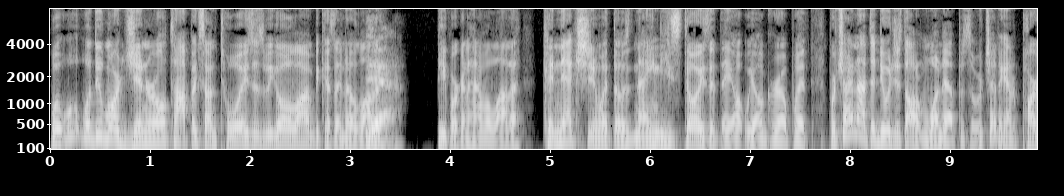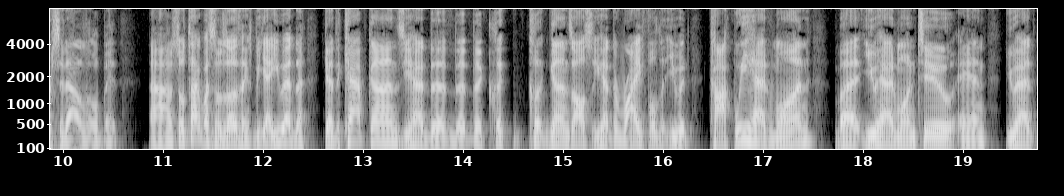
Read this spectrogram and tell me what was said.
we'll, we'll do more general topics on toys as we go along because I know a lot yeah. of people are going to have a lot of connection with those 90s toys that they we all grew up with. We're trying not to do it just all in one episode. We're trying to kind of parse it out a little bit. Uh, so we'll talk about some of those other things. But yeah, you had the you had the cap guns, you had the the the click click guns. Also, you had the rifle that you would cock. We had one, but you had one too, and you had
